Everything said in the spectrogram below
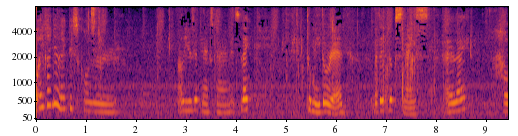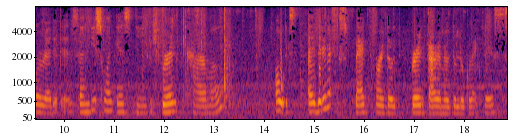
Oh, I kind of like this color. I'll use it next time. It's like tomato red, but it looks nice. I like how red it is. And this one is the burnt caramel. Oh, it's I didn't expect for the burnt caramel to look like this.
